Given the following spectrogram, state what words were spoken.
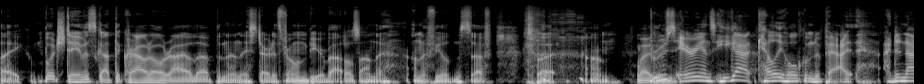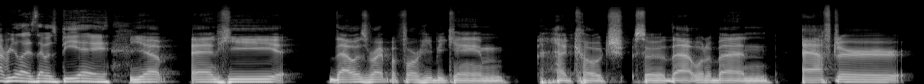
like Butch Davis got the crowd all riled up, and then they started throwing beer bottles on the on the field and stuff. But um. Bruce Arians, he got Kelly Holcomb to pay. I, I did not realize that was BA. Yep. And he, that was right before he became head coach. So that would have been after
